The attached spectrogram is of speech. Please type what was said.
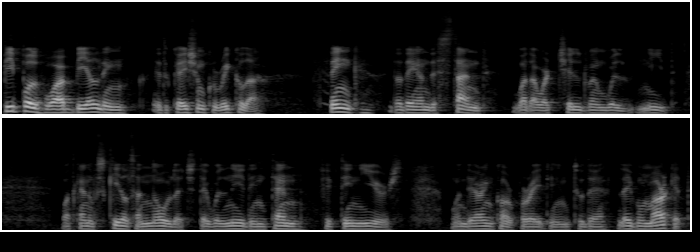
people who are building education curricula think that they understand what our children will need, what kind of skills and knowledge they will need in 10, 15 years when they are incorporating into the labor market.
